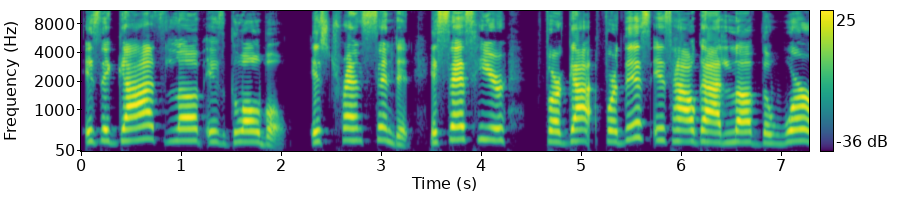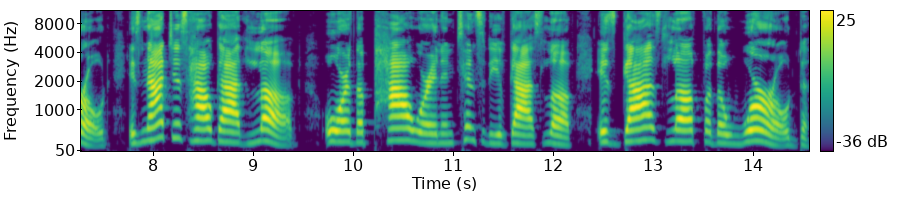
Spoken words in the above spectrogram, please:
is that God's love is global. It's transcendent. It says here, for God, for this is how God loved the world. It's not just how God loved or the power and intensity of God's love. It's God's love for the world,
